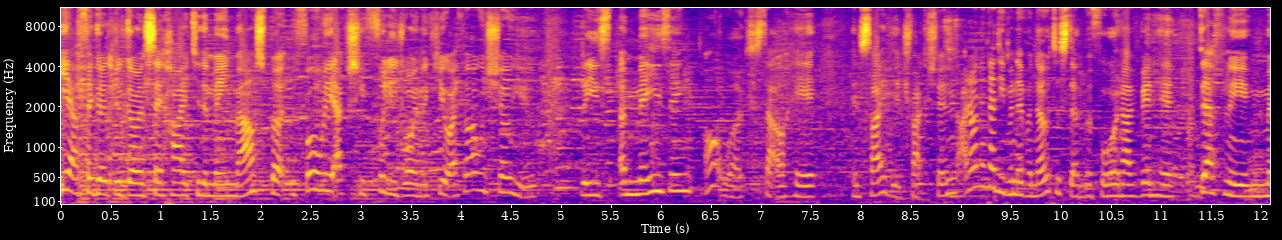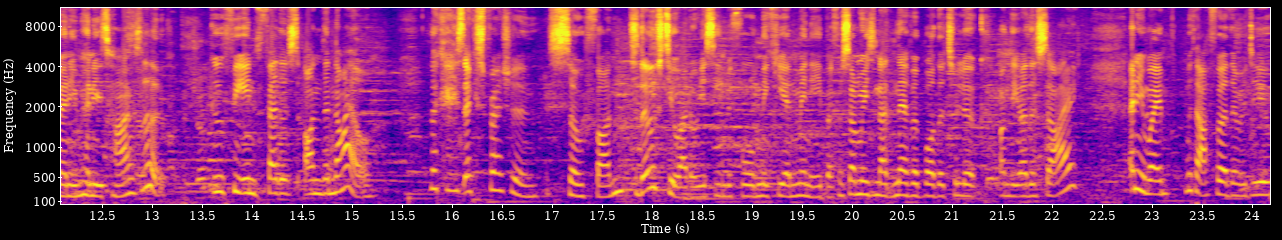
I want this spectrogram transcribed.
Yeah I figured we'd go and say hi to the main mouse but before we actually fully join the queue I thought I would show you these amazing artworks that are here inside the attraction. I don't think I'd even ever noticed them before and I've been here definitely many many times. Look, Goofy in feathers on the Nile. Look at his expression. So fun. So those two I'd already seen before, Mickey and Minnie, but for some reason I'd never bothered to look on the other side. Anyway, without further ado,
